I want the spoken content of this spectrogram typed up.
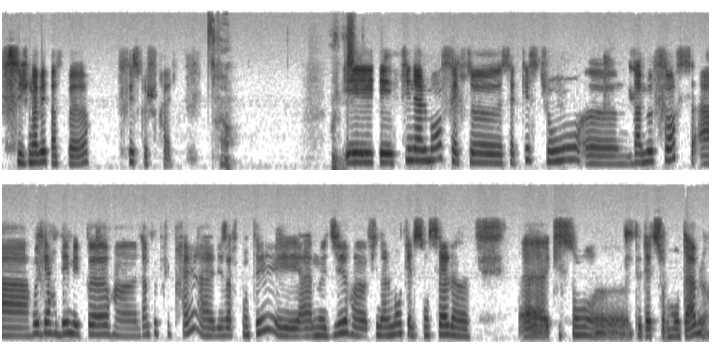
si je n'avais pas peur, qu'est-ce que je ferais? Ah et, finalement, cette, euh, cette question euh, bah, me force à regarder mes peurs hein, d'un peu plus près, à les affronter et à me dire euh, finalement quelles sont celles qui sont peut-être surmontables,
